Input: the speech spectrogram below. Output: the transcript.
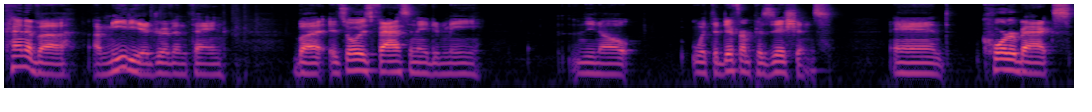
kind of a, a media driven thing, but it's always fascinated me, you know, with the different positions. And quarterbacks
